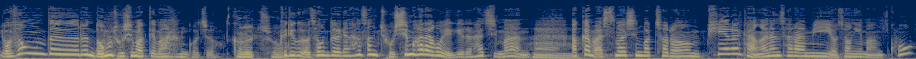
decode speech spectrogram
여성들은 너무 조심할 게 많은 거죠. 그렇죠. 그리고 여성들에게는 항상 조심하라고 얘기를 하지만 음. 아까 말씀하신 것처럼 피해를 당하는 사람이 여성이 많고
